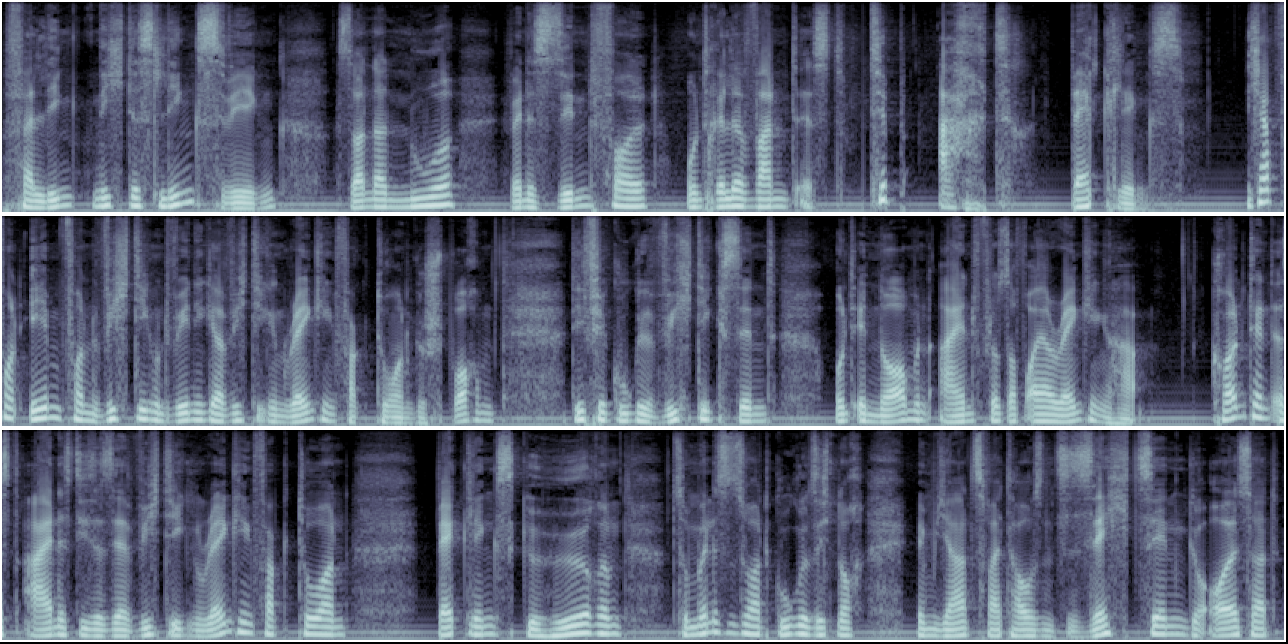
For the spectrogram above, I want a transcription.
verlinkt nicht des Links wegen, sondern nur, wenn es sinnvoll und relevant ist. Tipp 8. Backlinks. Ich habe von eben von wichtigen und weniger wichtigen Ranking-Faktoren gesprochen, die für Google wichtig sind und enormen Einfluss auf euer Ranking haben. Content ist eines dieser sehr wichtigen Ranking-Faktoren. Backlinks gehören, zumindest so hat Google sich noch im Jahr 2016 geäußert,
